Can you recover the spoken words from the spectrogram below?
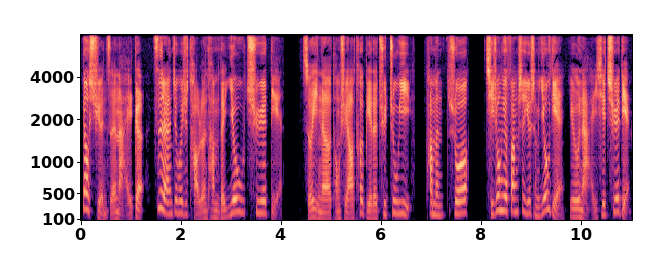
要选择哪一个，自然就会去讨论他们的优缺点。所以呢，同学要特别的去注意，他们说。其中一个方式有什么优点，又有哪一些缺点？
